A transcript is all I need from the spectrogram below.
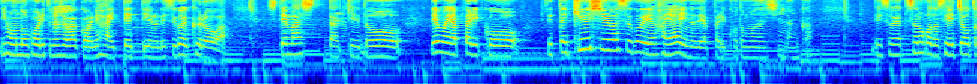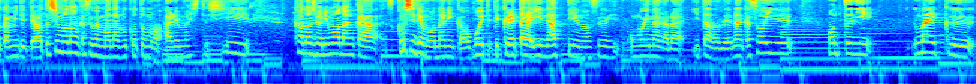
日本の公立の小学校に入ってっていうのですごい苦労はしてましたけどでもやっぱりこう絶対吸収はすごい早いのでやっぱり子供だしなんか。でそうやってその子の成長とか見てて私もなんかすごい学ぶこともありましたし彼女にもなんか少しでも何か覚えててくれたらいいなっていうのをすごい思いながらいたのでなんかそういう本当にうまく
